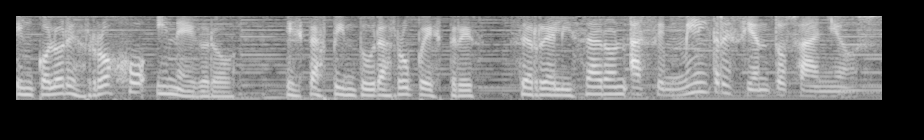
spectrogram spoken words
en colores rojo y negro. Estas pinturas rupestres se realizaron hace 1300 años.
